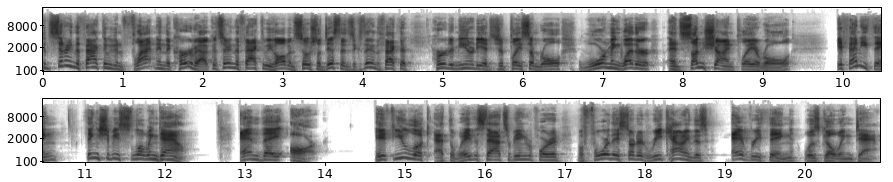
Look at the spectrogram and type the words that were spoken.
Considering the fact that we've been flattening the curve out, considering the fact that we've all been social distancing, considering the fact that herd immunity should play some role, warming weather and sunshine play a role, if anything, things should be slowing down. And they are. If you look at the way the stats are being reported, before they started recounting this, everything was going down.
